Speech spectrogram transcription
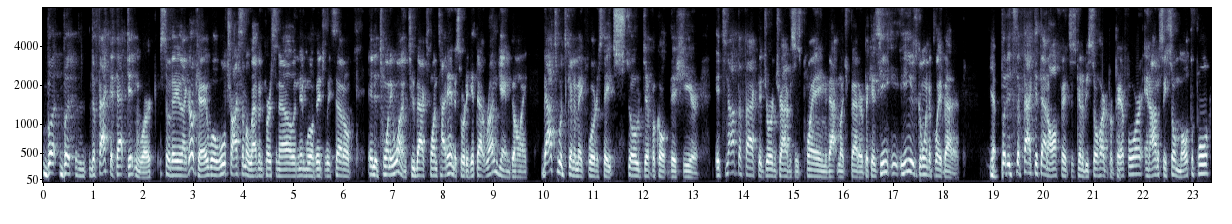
but but the fact that that didn't work so they're like okay well we'll try some 11 personnel and then we'll eventually settle into 21 two backs one tight end to sort of get that run game going that's what's going to make florida state so difficult this year it's not the fact that jordan travis is playing that much better because he he is going to play better Yep. But it's the fact that that offense is going to be so hard to prepare for and honestly so multiple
